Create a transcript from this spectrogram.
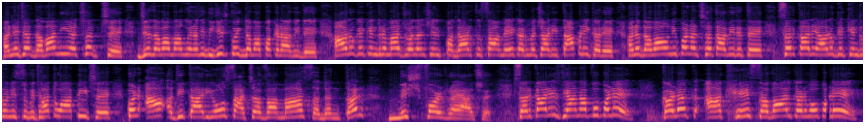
અને જ્યાં દવાની અછત છે, જે દવા માંગો એનાથી બીજી જ કોઈક દવા પકડાવી દે. આરોગ્ય કેન્દ્રમાં જ્વલનશીલ પદાર્થ સામે કર્મચારી તાપણી કરે અને દવાઓની પણ અછત આવી રીતે સરકારે આરોગ્ય કેન્દ્રોની સુવિધા તો આપી છે, પણ આ અધિકારીઓ સાચવવામાં સદંતર નિષ્ફળ રહ્યા છે. સરકારે ધ્યાન આપવું પડે. કડક આંખે સવાલ કરવો પડે.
